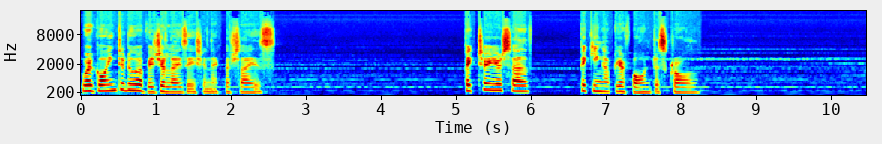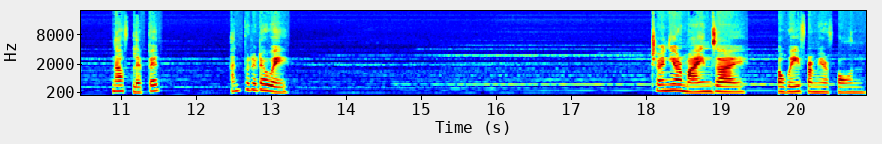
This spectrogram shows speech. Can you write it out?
We're going to do a visualization exercise. Picture yourself picking up your phone to scroll. Now flip it and put it away. Turn your mind's eye away from your phone.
